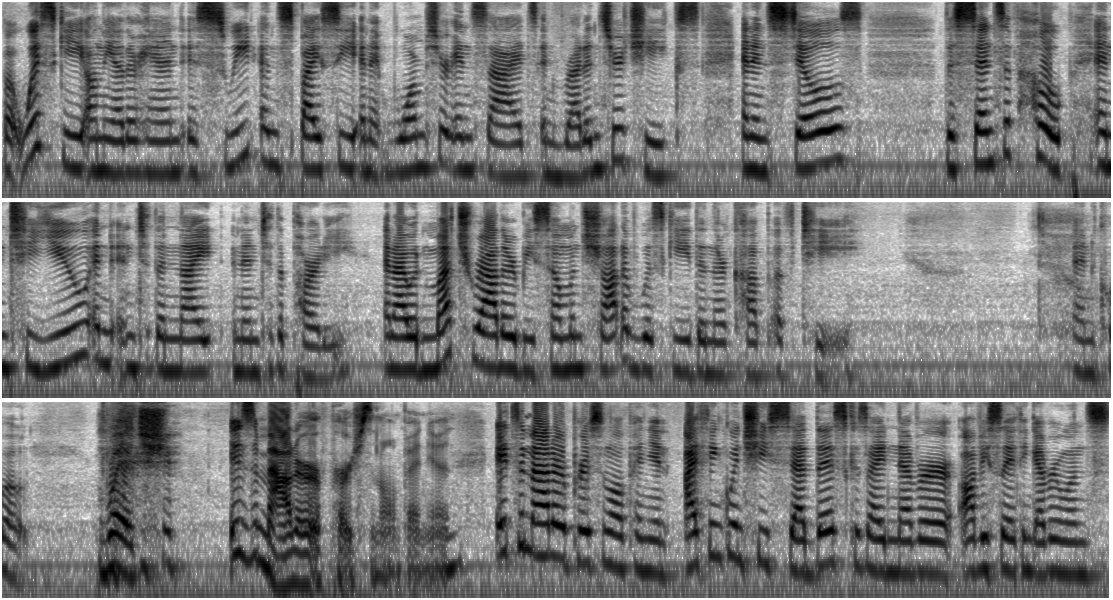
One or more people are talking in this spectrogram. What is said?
But whiskey, on the other hand, is sweet and spicy and it warms your insides and reddens your cheeks and instills the sense of hope into you and into the night and into the party. And I would much rather be someone's shot of whiskey than their cup of tea. End quote. Which is a matter of personal opinion. It's a matter of personal opinion. I think when she said this, because I never, obviously, I think everyone's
